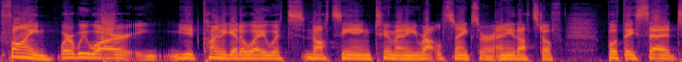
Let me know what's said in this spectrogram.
fine. Where we were, you'd kind of get away with not seeing too many rattlesnakes or any of that stuff. But they said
